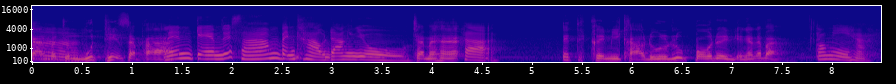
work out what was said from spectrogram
การประชุมวุฒิสภาเล่นเกมด้วยซ้ำเป็นข่าวดังอยู่ ใช่ไหมฮะค่ะ เอ๊ะเคยมีข่าวดูรูปโป้ด้วยอย่างนั้นหรือเปล่า ก็มีค่ะก็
